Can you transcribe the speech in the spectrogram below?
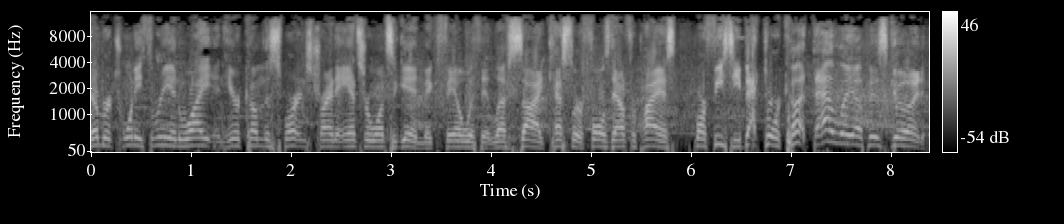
Number 23 in white, and here come the Spartans trying to answer once again. McPhail with it left side. Kessler falls down for Pius. Marfisi backdoor cut. That layup is good.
